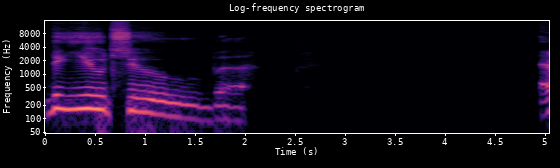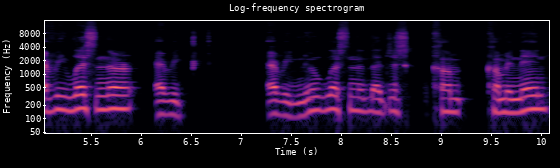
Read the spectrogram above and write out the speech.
the YouTube. Every listener, every every new listener that just come coming in,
